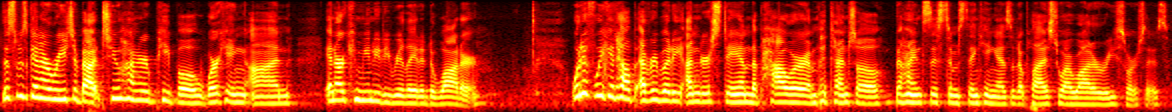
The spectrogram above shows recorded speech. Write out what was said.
This was going to reach about 200 people working on in our community related to water. What if we could help everybody understand the power and potential behind systems thinking as it applies to our water resources?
